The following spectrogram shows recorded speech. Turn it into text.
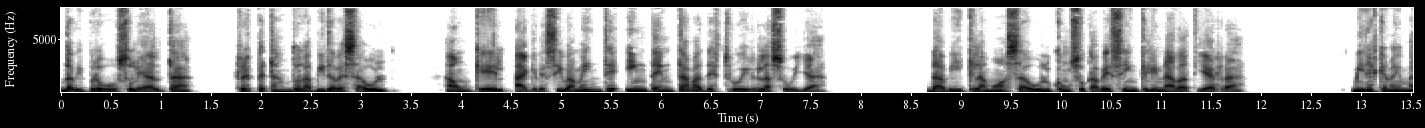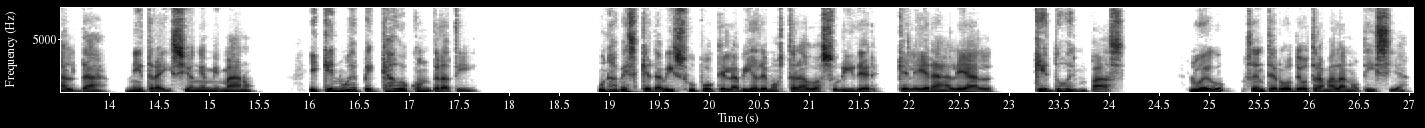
David probó su lealtad respetando la vida de Saúl, aunque él agresivamente intentaba destruir la suya. David clamó a Saúl con su cabeza inclinada a tierra. Mira que no hay maldad ni traición en mi mano, y que no he pecado contra ti. Una vez que David supo que le había demostrado a su líder que le era leal, quedó en paz. Luego se enteró de otra mala noticia.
